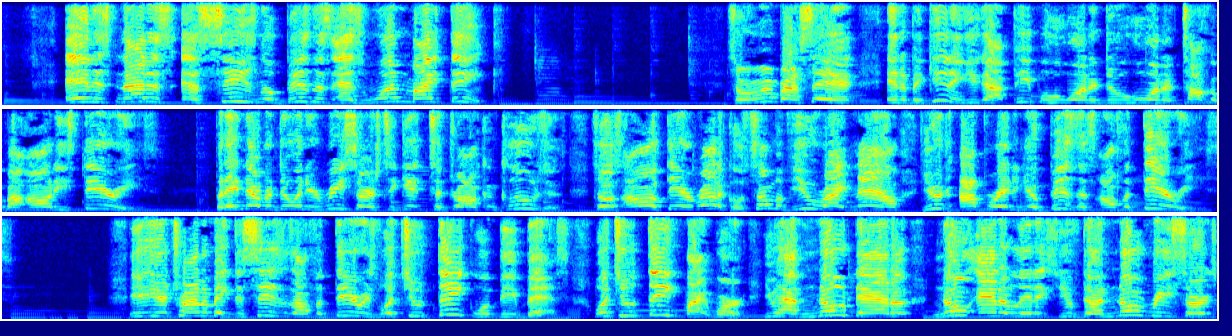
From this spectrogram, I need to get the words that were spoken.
And it's not as a seasonal business as one might think. So remember I said in the beginning, you got people who want to do, who want to talk about all these theories, but they never do any research to get to draw conclusions. So it's all theoretical. Some of you right now, you're operating your business off of theories. You're trying to make decisions off of theories, what you think would be best, what you think might work. You have no data, no analytics, you've done no research,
